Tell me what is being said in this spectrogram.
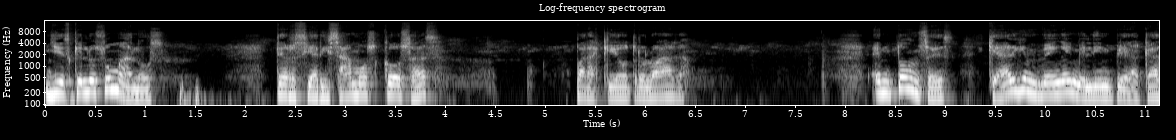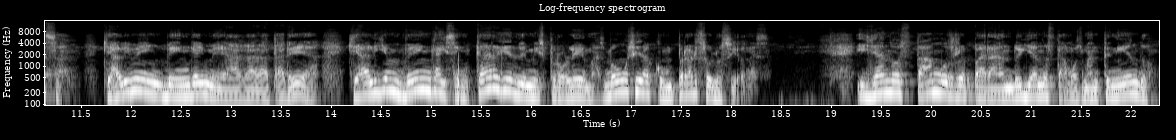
Y es que los humanos terciarizamos cosas para que otro lo haga. Entonces, que alguien venga y me limpie la casa, que alguien venga y me haga la tarea, que alguien venga y se encargue de mis problemas. Vamos a ir a comprar soluciones. Y ya no estamos reparando y ya no estamos manteniendo.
